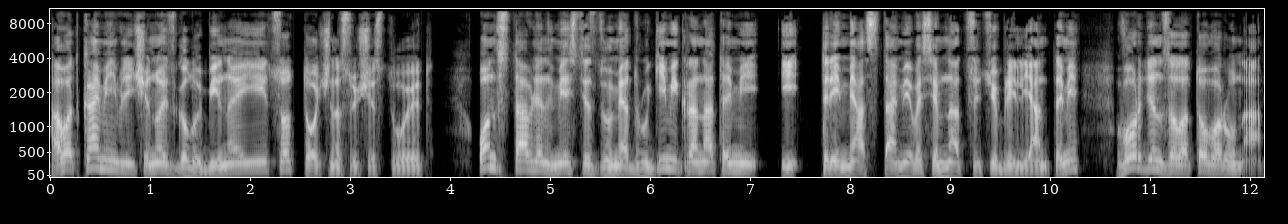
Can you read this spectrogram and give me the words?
а вот камень величиной с голубиное яйцо точно существует. Он вставлен вместе с двумя другими гранатами и тремя стами восемнадцатью бриллиантами в орден Золотого Руна,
